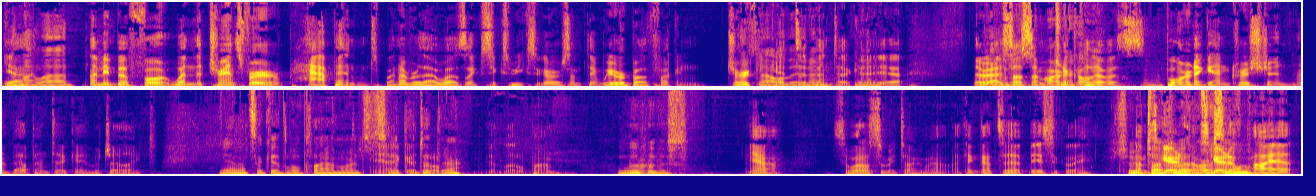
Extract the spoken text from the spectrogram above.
Yeah. my lad. I mean, before when the transfer happened, whenever that was, like six weeks ago or something, we were both fucking jerking it to. Benteke. Yeah. Yeah. There, Yeah, I I saw some article jerking that was Yeah. born again Christian about Benteke, which I liked. Yeah, that's a good little play on words. Yeah, they good little, there. good little pun. Woohoos. Um, yeah. So what else are we talking about? I think that's it, basically. Should we I'm talk scared. about I'm scared of Pyatt.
